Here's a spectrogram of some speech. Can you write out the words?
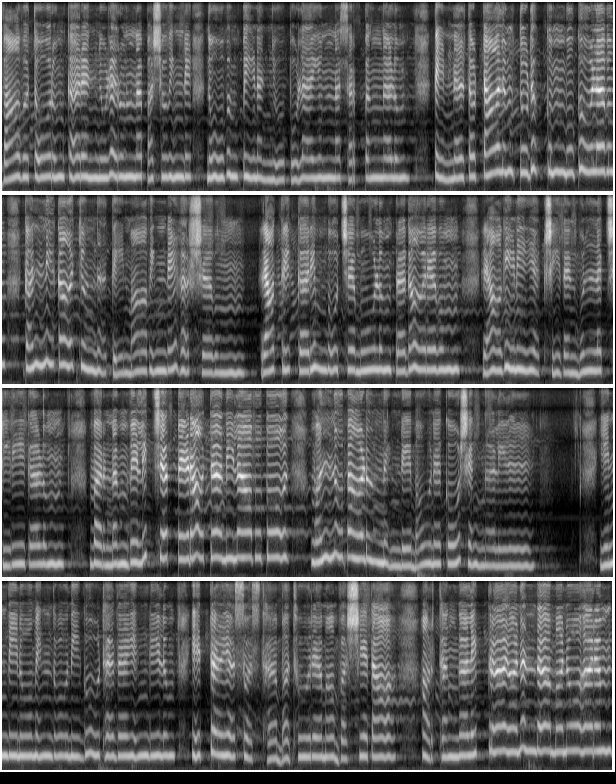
വാവ് തോറും കരഞ്ഞുഴറുന്ന പശുവിന്റെ നോവും പിണഞ്ഞു പുളയുന്ന സർപ്പങ്ങളും തെന്നൽ തൊട്ടാലും തുടുക്കും മുകുളവും കന്നി കായ്ക്കുന്ന തേന്മാവിന്റെ ഹർഷവും. രാത്രി കരിമ്പൂച്ച മൂളും പ്രകാരവും രാഗിണി യക്ഷിതൻ മുല്ലച്ചിരികളും. വർണം വെളിച്ചപ്പെടാത്ത നിലാവു പോൽ വന്നു പാടുന്നെന്റെ മൗനകോശങ്ങളിൽ. എന്തിനുമെന്തു നിഗൂഢതയെങ്കിലും എത്രയ സ്വസ്ഥ മധുരമാം വശ്യത അർത്ഥങ്ങൾ എത്ര അനന്ത മനോഹരം.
